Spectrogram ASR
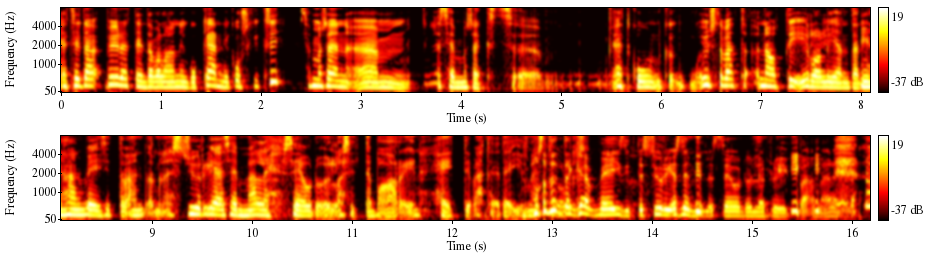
että sitä pyydettiin tavallaan niin kuin kännikuskiksi semmoisen, äm, semmoiseksi, että kun ystävät nauttii ilolientä, niin hän vei sitten vähän tämmöinen syrjäisemmälle seuduilla sitten baariin heittivät, Mutta ollut- tekään vei sitten syrjäisemmille seuduille ryyppäämään. Että No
